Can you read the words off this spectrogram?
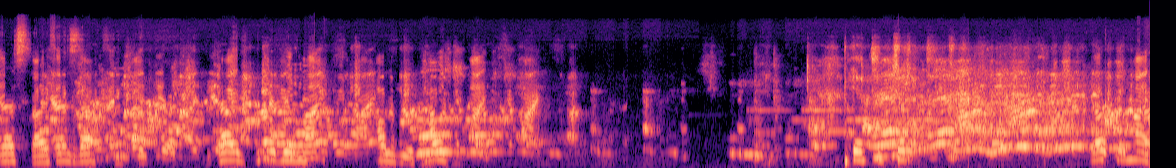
Yes, I think that's a good idea. Guys, close your mic, all of you. Close your mic. Close your mic,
